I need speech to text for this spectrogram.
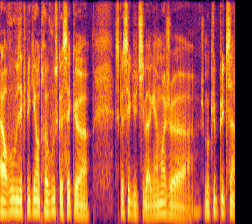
Alors vous vous expliquez entre vous ce que c'est que du T-Bag. hein. Moi, je je m'occupe plus de ça.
